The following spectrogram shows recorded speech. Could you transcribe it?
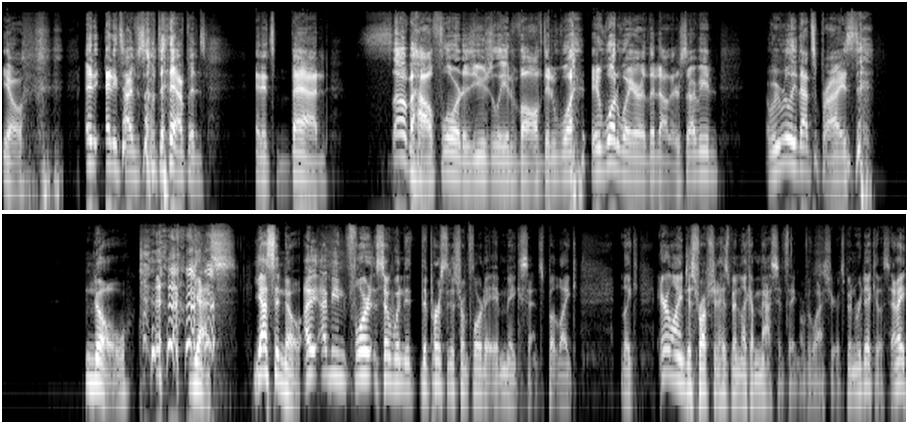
you know, any anytime something happens and it's bad, somehow Florida's usually involved in one in one way or another. So I mean, are we really that surprised? No. yes. Yes and no. I, I mean, Florida. So when it, the person is from Florida, it makes sense. But like, like airline disruption has been like a massive thing over the last year. It's been ridiculous. And I,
